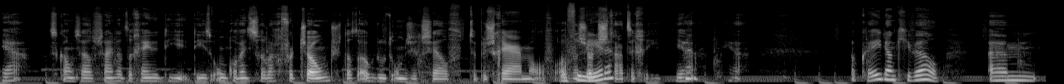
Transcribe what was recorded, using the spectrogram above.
Ja, het kan zelfs zijn dat degene die, die het ongewenst gedrag vertoont, dat ook doet om zichzelf te beschermen of als een soort strategie. Ja, ja. ja. Oké, okay, dankjewel. Um,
